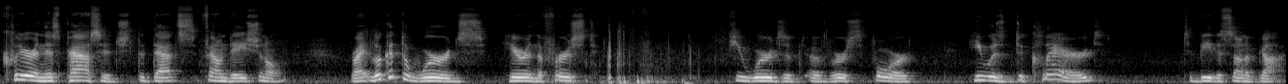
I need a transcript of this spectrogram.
clear in this passage that that's foundational, right? Look at the words here in the first few words of, of verse 4. He was declared to be the Son of God.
